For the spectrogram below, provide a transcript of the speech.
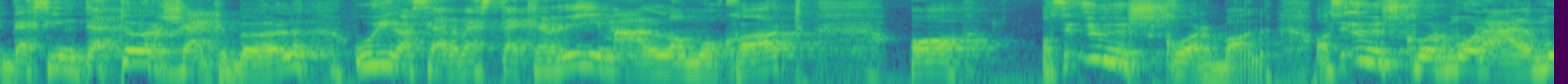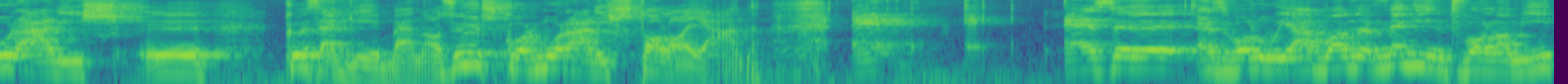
de szinte törzsekből újra szerveztek rémállamokat a az őskorban, az őskor morál, morális ö, közegében, az őskor morális talaján. E, ez, ez valójában megint valami,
